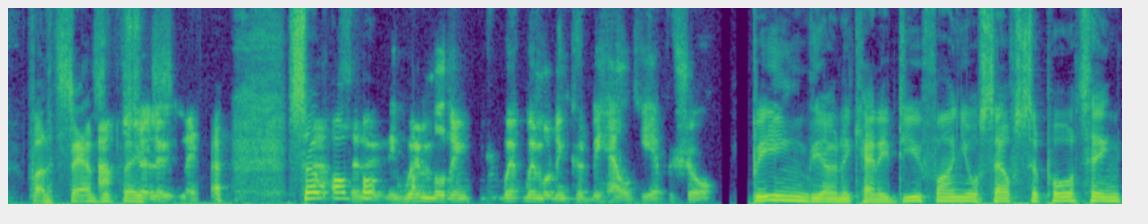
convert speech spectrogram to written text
by the sounds of things. Absolutely, So, of- of- absolutely. Wimbledon, Wimbledon could be held here for sure. Being the owner, Kenny, do you find yourself supporting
